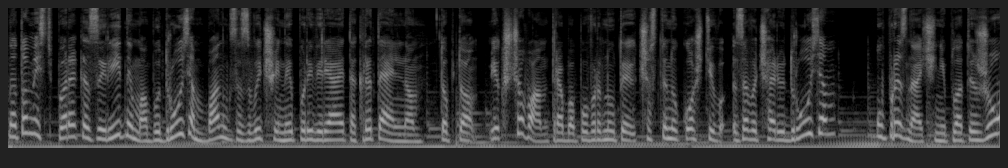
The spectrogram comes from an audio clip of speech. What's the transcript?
Натомість перекази рідним або друзям банк зазвичай не перевіряє так ретельно. Тобто, якщо вам треба повернути частину коштів за вечерю друзям, у призначенні платежу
